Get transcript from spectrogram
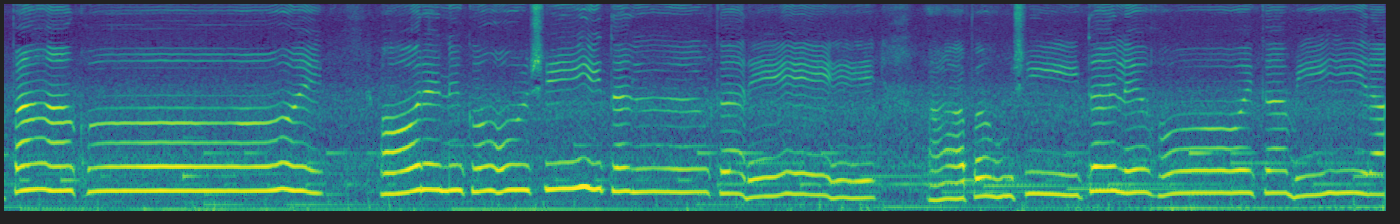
पाखो और को शीतल करे। आप शीतल हो कबीरा,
